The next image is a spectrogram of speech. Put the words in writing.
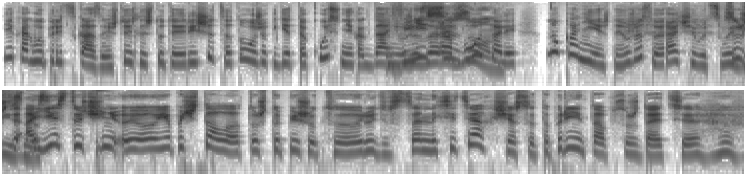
И как бы предсказывали, что если что-то решится, то уже где-то к осени, когда они Вне уже заработали, сезон. ну, конечно, и уже сворачивают свой Слушайте, бизнес. а есть очень... Э, я почитала то, что пишут э, люди в социальных сетях. Сейчас это принято обсуждать э,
